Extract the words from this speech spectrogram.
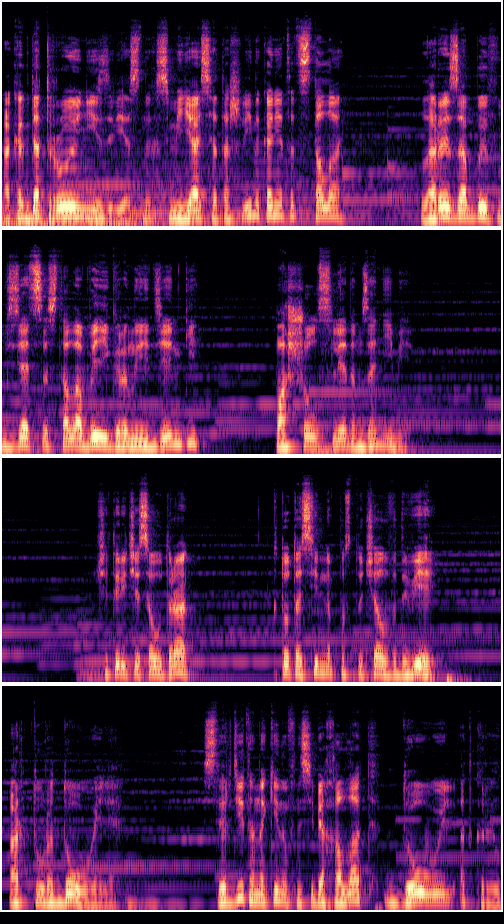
А когда трое неизвестных, смеясь, отошли наконец от стола, Лоре, забыв взять со стола выигранные деньги, пошел следом за ними. В 4 часа утра кто-то сильно постучал в дверь Артура Доуэля. Сердито накинув на себя халат, Доуэль открыл.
